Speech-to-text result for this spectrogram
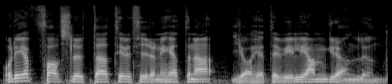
Och det får avsluta TV4-nyheterna. Jag heter William Grönlund.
